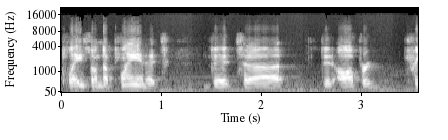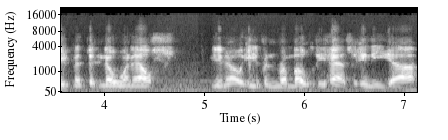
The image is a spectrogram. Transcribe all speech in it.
place on the planet that uh, that offered treatment that no one else, you know, even remotely has any, uh,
